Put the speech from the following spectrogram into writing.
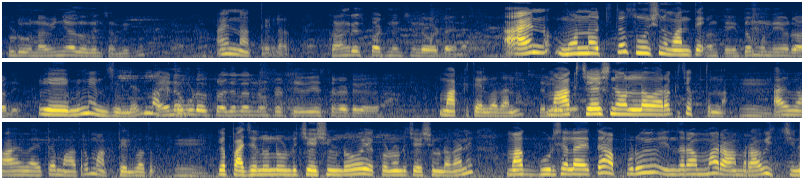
ఇప్పుడు నవీన్ యాదవ్ తెలుసా మీకు? ఆయన నాకు తెలియదు కాంగ్రెస్ పార్టీ నుంచి నిలబడ్డ ఆయన? ఆయన మొన్న వచ్చితే చూసినాం అంతే. అంతే ఇంతకుముందు ఏం రాలే? ఏమి మేము చూడలేదు మాకు ఆయన కూడా ప్రజలలో ఉంటాడు సేవ చేస్తాడట కదా? మాకు తెలియదు అన్న. మాకు చేసిన వాళ్ళ వరకు చెప్తున్నా. ఉమ్, అది మా- అయితే మాత్రం మాకు తెలియదు ఉమ్, ఇక ప్రజలలో ఉండి చేసిండో ఎక్కడ నుండి చేసిండో కానీ మాకు గుడిసెలు అయితే అప్పుడు ఇందిరమ్మ రామరావు ఇచ్చిన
